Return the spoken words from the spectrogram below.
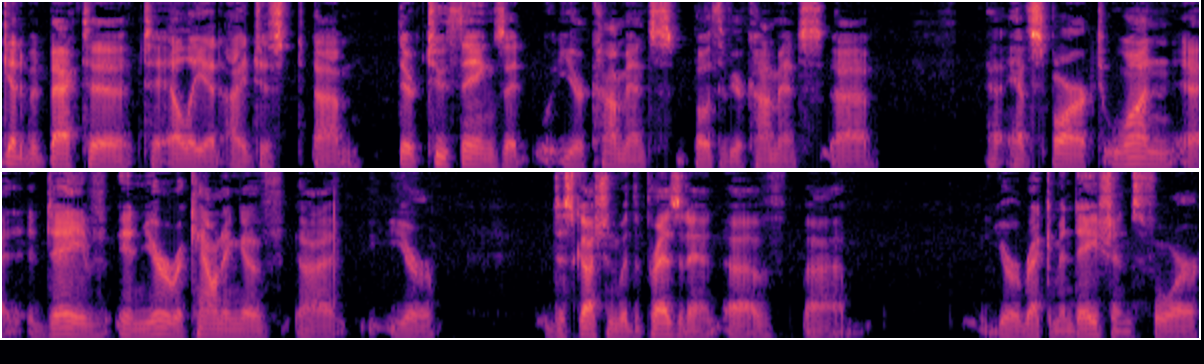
get a bit back to to Eliot, I just um, there are two things that your comments, both of your comments, uh, have sparked. One, uh, Dave, in your recounting of uh, your discussion with the president of your recommendations for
